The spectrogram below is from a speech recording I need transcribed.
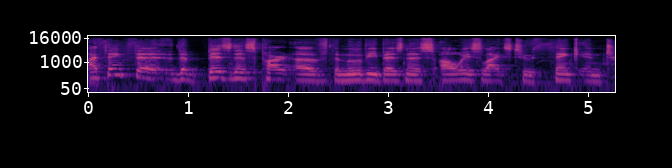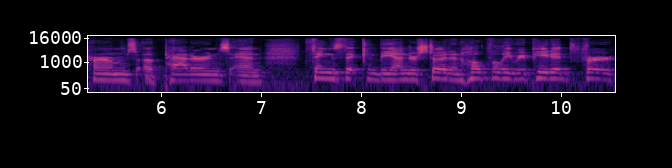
I think the the business part of the movie business always likes to think in terms of patterns and things that can be understood and hopefully repeated for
